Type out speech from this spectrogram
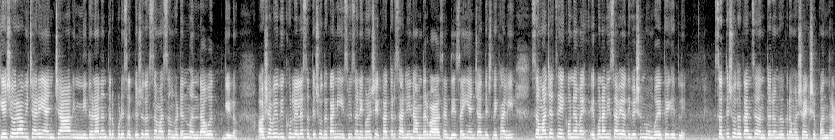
केशवराव विचारे यांच्या निधनानंतर पुढे सत्यशोधक समाज संघटन मंदावत गेलं. अशा वेळी विखुरलेल्या सत्यशोधकांनी इसवी सन एकोणीसशे एकाहत्तर साली नामदार बाळासाहेब देसाई यांच्या अध्यक्षतेखाली समाजाचे एकोणावे एकोणाविसावे अधिवेशन मुंबई येथे घेतले. सत्यशोधकांचे अंतरंग क्रमशः एकशे पंधरा.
